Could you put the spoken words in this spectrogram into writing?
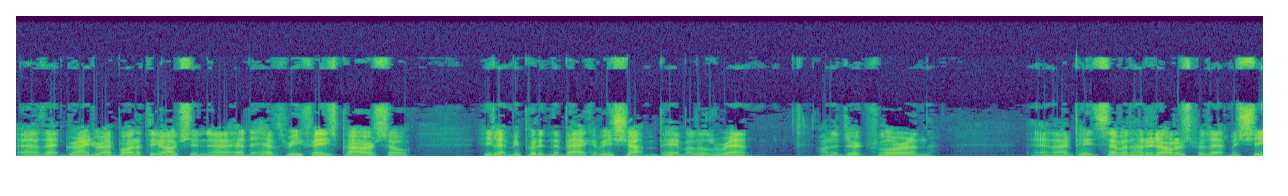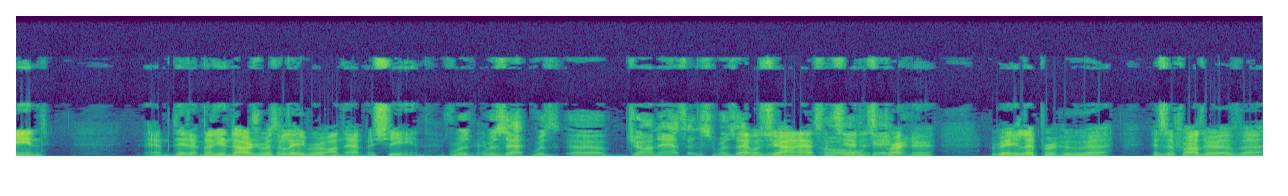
Uh, that grinder I bought at the auction uh, had to have three phase power, so he let me put it in the back of his shop and pay him a little rent on a dirt floor, and and I paid seven hundred dollars for that machine, and did a million dollars worth of labor on that machine. Was, was that with uh, John Athens? Was that, that was John Athens? Oh, had okay. his partner Ray Lipper, who uh, is the father of uh,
